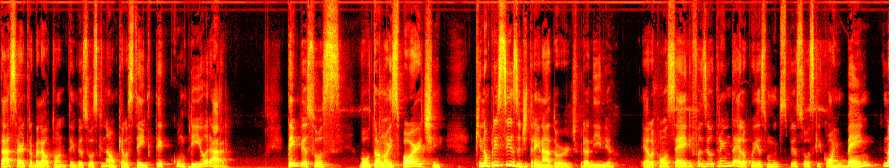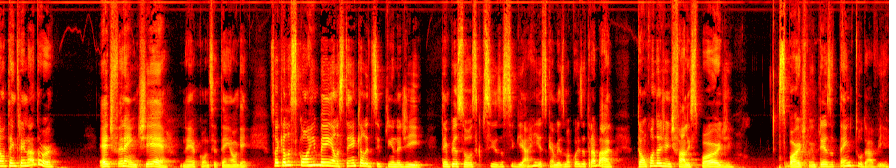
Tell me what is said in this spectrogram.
dá certo trabalhar autônomo, tem pessoas que não, que elas têm que ter, cumprir horário. Tem pessoas, voltando ao esporte, que não precisa de treinador, de planilha. Ela consegue fazer o treino dela. Eu conheço muitas pessoas que correm bem e não tem treinador. É diferente? É, né? Quando você tem alguém. Só que elas correm bem, elas têm aquela disciplina de ir. Tem pessoas que precisam seguir a risca, é a mesma coisa trabalho. Então, quando a gente fala esporte, esporte com empresa, tem tudo a ver.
